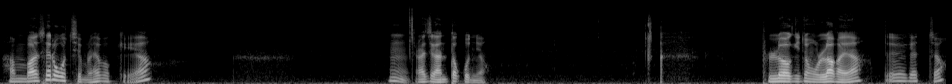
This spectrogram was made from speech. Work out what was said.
한번 새로 고침을 해볼게요. 음, 아직 안 떴군요. 블럭이 좀 올라가야 뜨겠죠?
